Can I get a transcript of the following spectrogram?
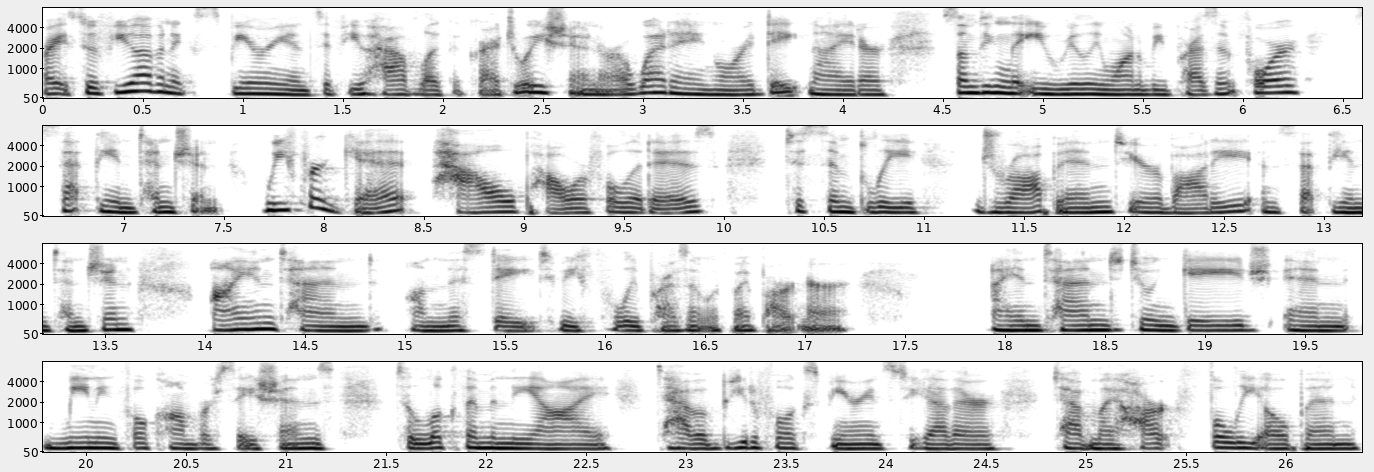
right? So if you have an experience, if you have like a graduation or a wedding or a date night or something that you really want to be present for, set the intention. We forget how powerful it is to simply drop into your body and set the intention. I intend on this date to be fully present with my partner. I intend to engage in meaningful conversations, to look them in the eye, to have a beautiful experience together, to have my heart fully open,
